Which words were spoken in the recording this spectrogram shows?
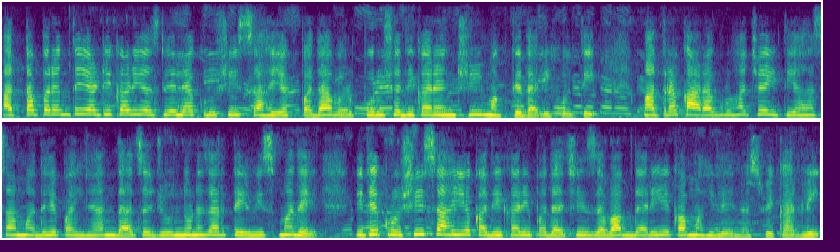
आतापर्यंत या ठिकाणी असलेल्या कृषी सहाय्यक पदावर पुरुष अधिकाऱ्यांची मक्तेदारी होती. मात्र कारागृहाच्या इतिहासामध्ये पहिल्यांदाच जून दोन हजार तेवीसमध्ये इथे कृषी सहाय्यक अधिकारी पदाची जबाबदारी एका महिलेनं स्वीकारली.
